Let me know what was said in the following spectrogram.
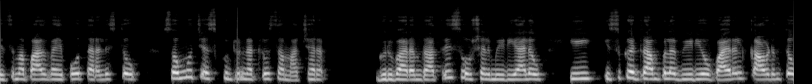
నిజామాబాద్ వైపు తరలిస్తూ సొమ్ము చేసుకుంటున్నట్లు సమాచారం. గురువారం రాత్రి సోషల్ మీడియాలో ఈ ఇసుక డ్రంపుల వీడియో వైరల్ కావడంతో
